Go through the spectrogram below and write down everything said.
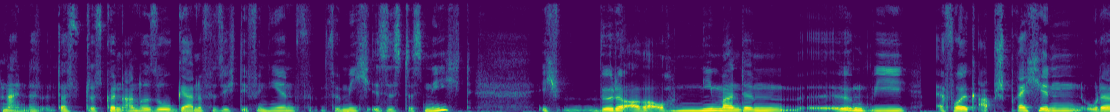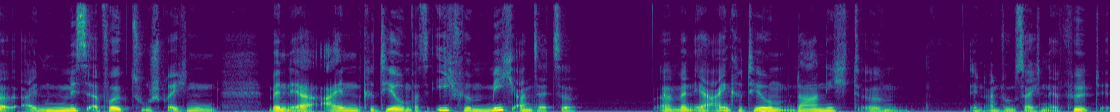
Nein, das, das, können andere so gerne für sich definieren. Für, für mich ist es das nicht. ich würde aber auch niemandem irgendwie Erfolg absprechen oder einen Misserfolg zusprechen, wenn er ein Kriterium, was ich für mich ansetze, äh, wenn er ein Kriterium da nicht ähm, in Anführungszeichen erfüllt.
